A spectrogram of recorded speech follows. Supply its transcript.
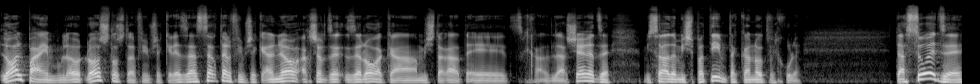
לא אלפיים, לא, לא שלושת אלפים שקל, זה עשרת אלפים שקל. אני לא, עכשיו, זה, זה לא רק המשטרה אה, צריכה לאשר את זה, משרד המשפטים, תקנות וכולי. תעשו את זה,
